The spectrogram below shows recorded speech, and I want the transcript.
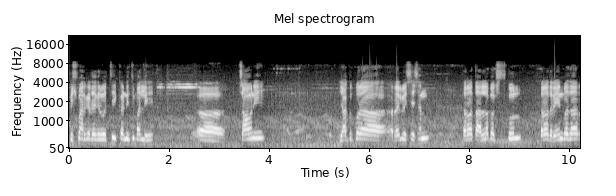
ఫిష్ మార్కెట్ దగ్గర వచ్చి ఇక్కడి నుంచి మళ్ళీ చావని యాకుత్పుర రైల్వే స్టేషన్ తర్వాత అల్లబక్ష్ స్కూల్ తర్వాత రెయిన్ బజార్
